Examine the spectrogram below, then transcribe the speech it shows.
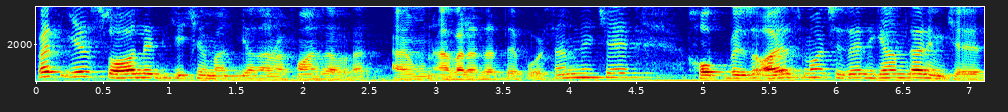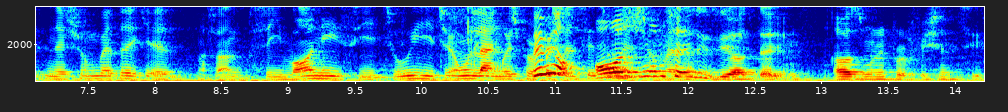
بعد یه سوال دیگه که من یادم رفت از اول اون اول ازت بپرسم اینه که خب به آیلتس ما چیزای دیگه هم داریم که نشون بده که مثلا سی وانی سی توی چه اون language proficiency آزمون خیلی زیاد داریم. آزمون proficiency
